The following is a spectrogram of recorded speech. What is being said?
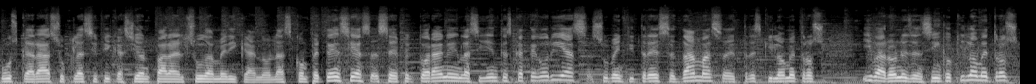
buscará su clasificación para el sudamericano. Las competencias se efectuarán en las siguientes categorías, sub-23 damas 3 kilómetros y varones en 5 kilómetros,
